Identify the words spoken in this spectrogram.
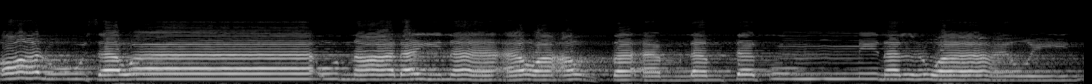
قالوا سواء علينا أوعظت أم لم تكن من الواعظين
